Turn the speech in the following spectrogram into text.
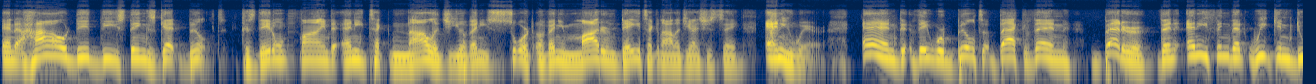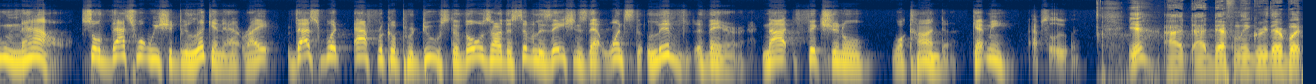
And how did these things get built? Because they don't find any technology of any sort, of any modern day technology, I should say, anywhere. And they were built back then better than anything that we can do now. So that's what we should be looking at, right? That's what Africa produced. Those are the civilizations that once lived there, not fictional Wakanda. Get me? Absolutely. Yeah, I, I definitely agree there. But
